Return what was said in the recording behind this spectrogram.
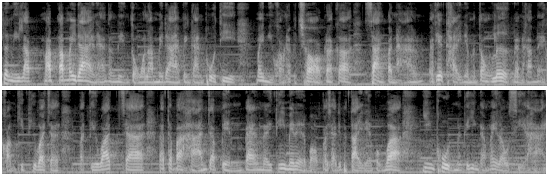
เรื่องนี้รับรับรับไม่ได้นะฮะต้องเรียนตรงว่ารับไม่ได้ เป็นการพูดที่ไม่มีความรับผิดชอบ แล้วก็สร้างปัญหาประเทศไทยเนี่ยมันต้องเลิกแล้วนะครับ ในความคิดที่ว่าจะปฏิวัติจะรัฐประหารจะเปลี่ยนแปลงในที่ไม่ได้บอกประชาธิปไตยเนี่ยผมว่ายิ่งพูดมันก็ยิ่งทำให้เราเสียหาย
